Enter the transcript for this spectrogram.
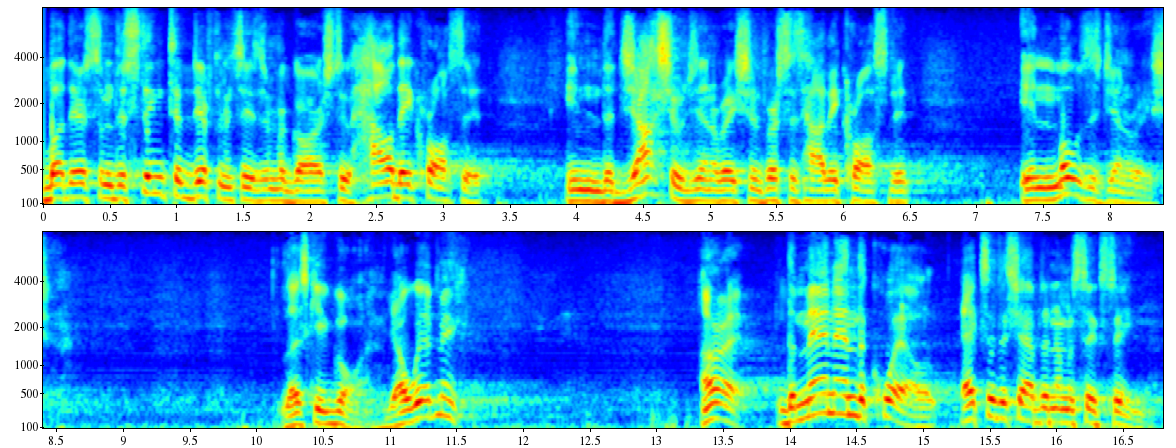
But there's some distinctive differences in regards to how they cross it in the Joshua generation versus how they crossed it in Moses' generation. Let's keep going. Y'all with me? All right. The manna and the quail, Exodus chapter number 16.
